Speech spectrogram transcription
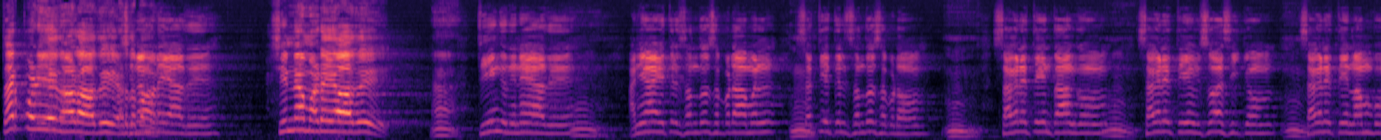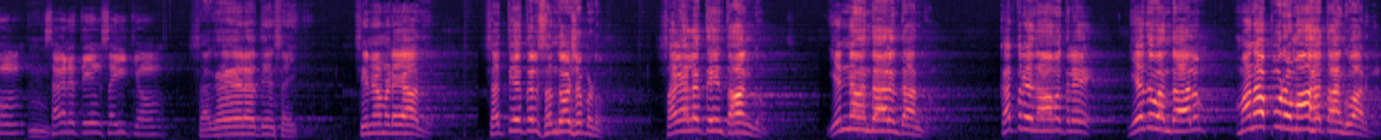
தற்பொழியை நாடாது. அடுத்த பாகம். சினமடையாது சின்னம் அடையாது ஆ. தீங்கு நினையாது. அநியாயத்தில் சந்தோஷப்படாமல் சத்தியத்தில் சந்தோஷப்படும். சகலத்தையும் தாங்கும். சகலத்தையும் விசுவாசிக்கும். சகலத்தையும் நம்பும். சகலத்தையும் சகிக்கும். சகலத்தையும் சகிக்கும். சின்னமடையாது. சத்தியத்தில் சந்தோஷப்படும். சகலத்தையும் தாங்கும். என்ன வந்தாலும் தாங்கும். கர்த்தருடைய நாமத்திலே எது வந்தாலும் மனப்பூர்வமாக தாங்குவார்கள்.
